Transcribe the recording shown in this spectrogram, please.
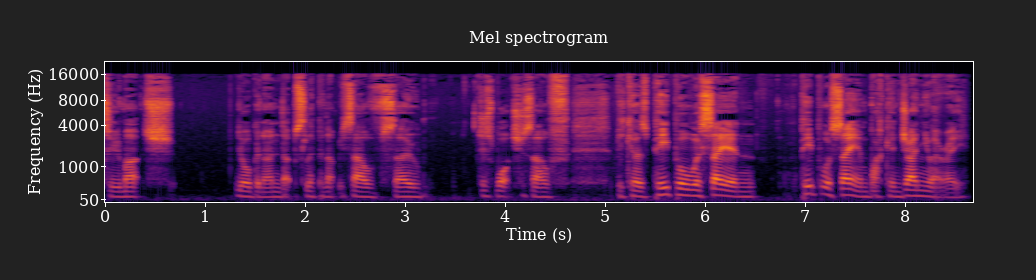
too much, you're going to end up slipping up yourself. So just watch yourself because people were saying people were saying back in January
